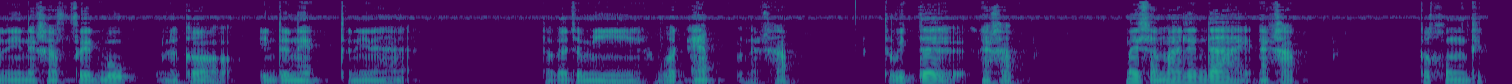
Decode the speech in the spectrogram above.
ตัวนี้นะครับ Facebook แล้วก็อินเทอร์เน็ตตัวนี้นะฮะ แล้วก็จะมี WhatsApp นะครับ Twitter นะครับ ไม่สามารถเล่นได้นะครับ ก็คงติด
